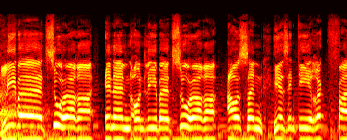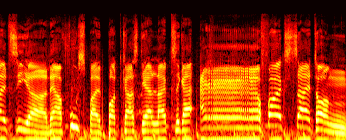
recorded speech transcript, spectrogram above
Liebe ZuhörerInnen und liebe Zuhörer außen, hier sind die Rückfallzieher, der Fußball-Podcast der Leipziger Volkszeitung.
